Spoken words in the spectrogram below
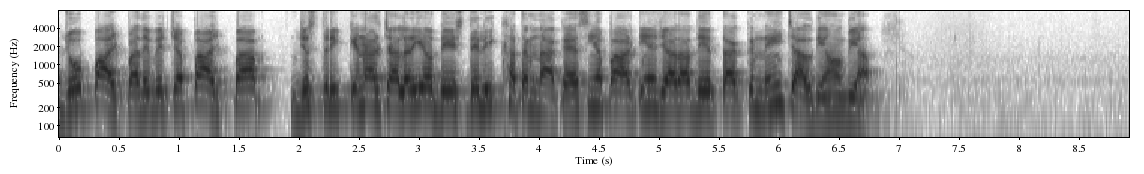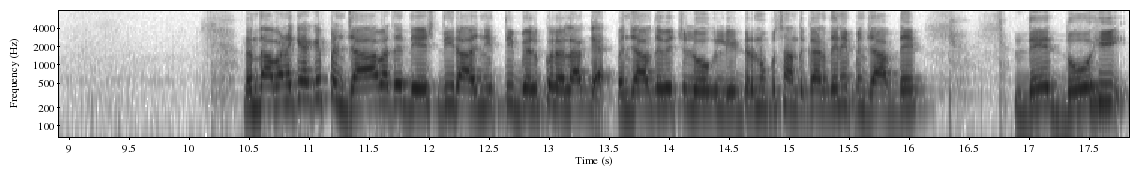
ਜੋ ਭਾਜਪਾ ਦੇ ਵਿੱਚ ਹੈ ਭਾਜਪਾ ਜਿਸ ਤਰੀਕੇ ਨਾਲ ਚੱਲ ਰਹੀ ਹੈ ਉਹ ਦੇਸ਼ ਦੇ ਲਈ ਖਤਰਨਾਕ ਹੈ। ਐਸੀਆਂ ਪਾਰਟੀਆਂ ਜ਼ਿਆਦਾ ਦੇਰ ਤੱਕ ਨਹੀਂ ਚੱਲਦੀਆਂ ਹੁੰਦੀਆਂ। ਰੰਧਾਵਾ ਨੇ ਕਿਹਾ ਕਿ ਪੰਜਾਬ ਅਤੇ ਦੇਸ਼ ਦੀ ਰਾਜਨੀਤੀ ਬਿਲਕੁਲ ਅਲੱਗ ਹੈ। ਪੰਜਾਬ ਦੇ ਵਿੱਚ ਲੋਕ ਲੀਡਰ ਨੂੰ ਪਸੰਦ ਕਰਦੇ ਨੇ। ਪੰਜਾਬ ਦੇ ਦੇ ਦੋ ਹੀ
